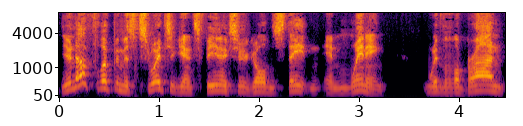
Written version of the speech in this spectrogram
You're not flipping the switch against Phoenix or Golden State and, and winning with LeBron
